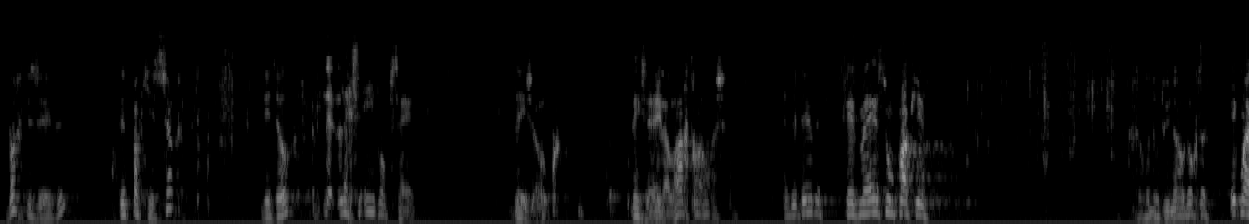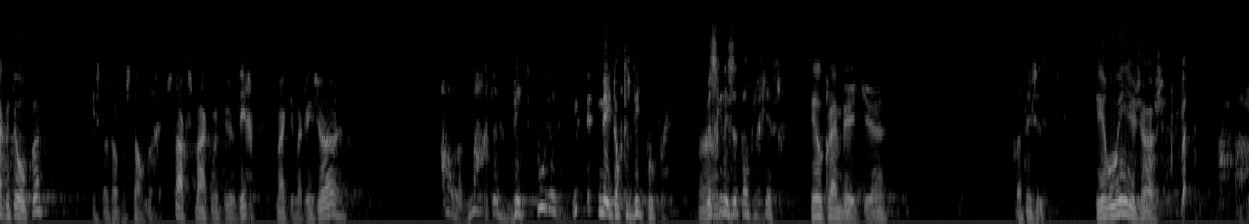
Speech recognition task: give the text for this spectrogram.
Wacht eens even. Dit pakje is zacht. Dit ook? Leg ze even opzij. Deze ook. Deze hele laag trouwens. En de derde? Geef mij eens zo'n pakje. Wat doet u nou, dokter? Ik maak het open. Is dat wel verstandig? Straks maken we het weer dicht. Maak je maar geen zorgen. Allemachtig wit poeder. Nee, Nee, dokter, niet proeven. Misschien is het wel vergif. Heel klein beetje, hè? Wat is het? Heroïne, George.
